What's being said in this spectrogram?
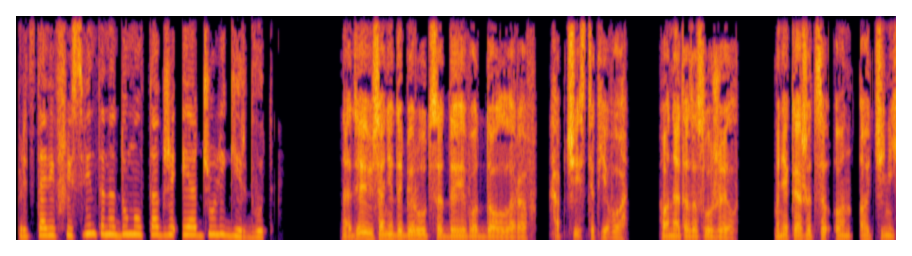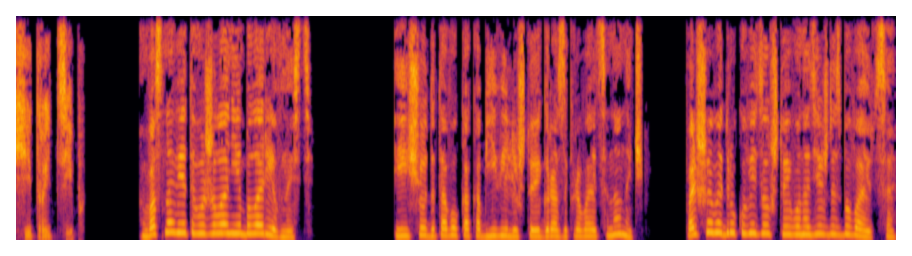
Представивший Свинтона думал также и о Джули Гирдвуд. Надеюсь, они доберутся до его долларов, обчистят его. Он это заслужил. Мне кажется, он очень хитрый тип. В основе этого желания была ревность. И еще до того, как объявили, что игра закрывается на ночь, фальшивый друг увидел, что его надежды сбываются.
